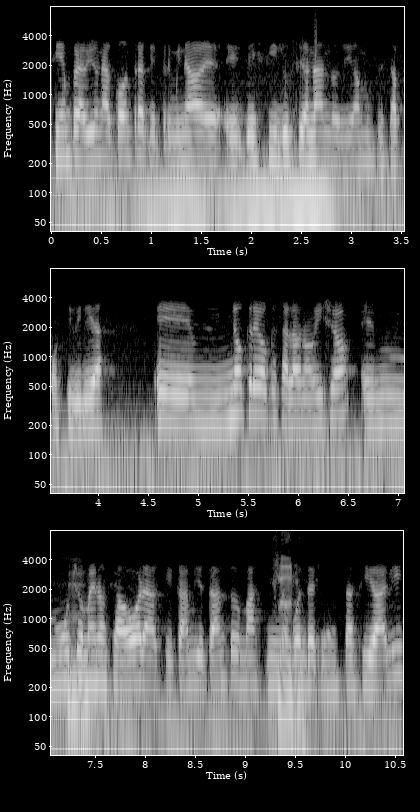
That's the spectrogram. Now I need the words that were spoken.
siempre había una contra que terminaba eh, desilusionando, digamos, esa posibilidad. no creo que Salado Novillo, mucho menos ahora que cambie tanto, más teniendo en cuenta que no está Sigali,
